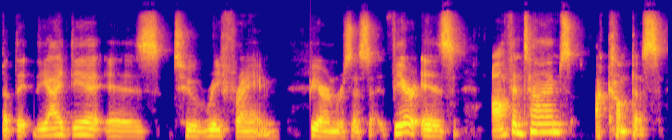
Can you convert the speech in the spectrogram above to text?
but the, the idea is to reframe fear and resistance. Fear is oftentimes a compass.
